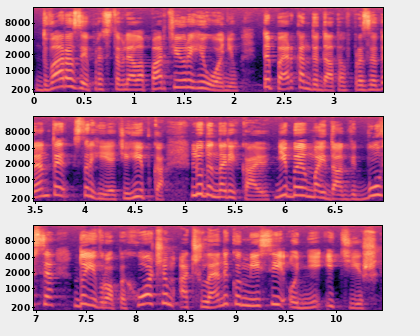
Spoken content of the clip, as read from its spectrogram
Два рази представляла партію регіонів. Тепер кандидата в президенти Сергія Тігіпка. Люди нарікають, ніби майдан відбувся до Європи хочем, а члени комісії одні і ті ж.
